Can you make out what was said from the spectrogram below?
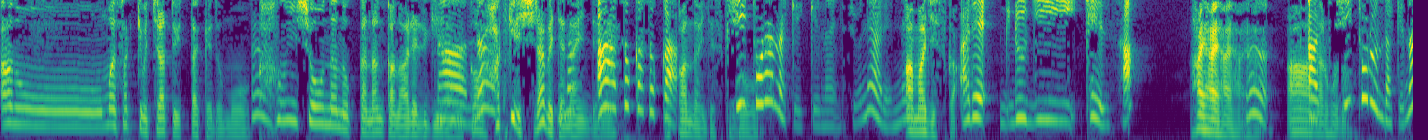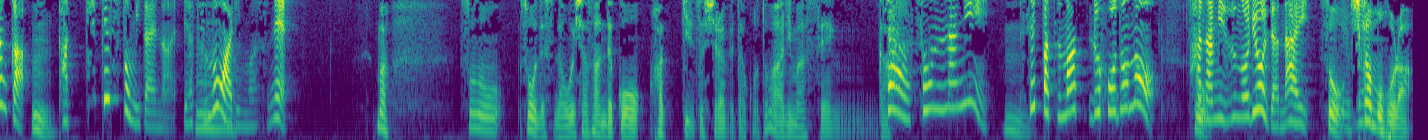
あのー、まあ、さっきもちらっと言ったけども、うん花粉症なのかなんかのアレルギーなのかはっきり調べてないんでね。ああ、そっかそっか。わかんないですけ血ど。取らなきゃいけないんですよね、あれね。あ、マジっすか。アレルギー検査？はいはいはいはい。うん。ああ、なるほど血。取るんだっけ？なんか、うんパッチテストみたいなやつもありますね。まあ、その、そうですね、お医者さんでこう、はっきりと調べたことはありませんが。じゃあ、そんなに、うん切羽詰まるほどの鼻水の量じゃないね。そう、しかもほら、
